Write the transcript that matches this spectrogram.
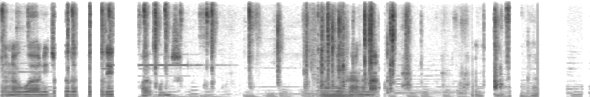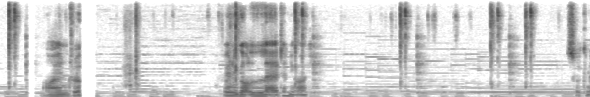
Don't know where I need to white ones. Can I move around the map? Okay. Iron drill. I've only got lead anyway. So I can.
